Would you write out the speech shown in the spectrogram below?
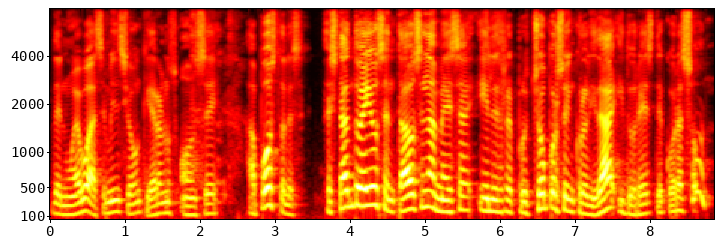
De nuevo hace mención que eran los once apóstoles. Estando ellos sentados en la mesa y les reprochó por su incredulidad y durez de corazón,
